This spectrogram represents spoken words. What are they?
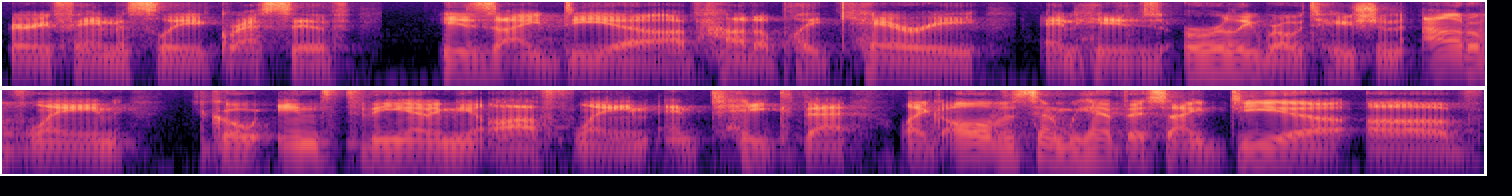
very famously aggressive. His idea of how to play carry and his early rotation out of lane to go into the enemy off lane and take that. Like all of a sudden, we have this idea of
